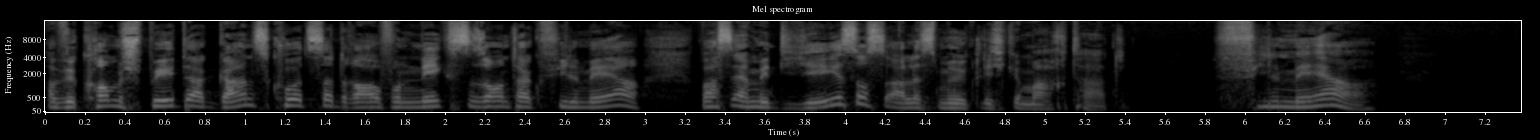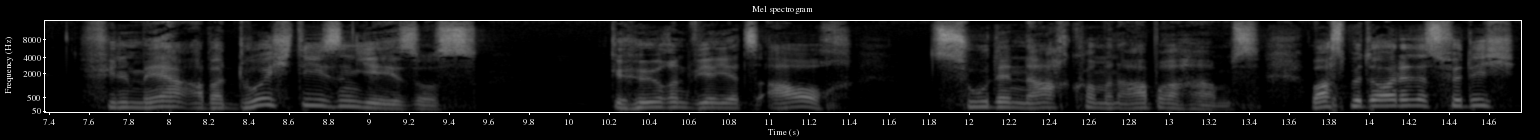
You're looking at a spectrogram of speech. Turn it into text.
Aber wir kommen später ganz kurz darauf und nächsten Sonntag viel mehr, was er mit Jesus alles möglich gemacht hat. Viel mehr. Viel mehr. Aber durch diesen Jesus gehören wir jetzt auch zu den Nachkommen Abrahams. Was bedeutet es für dich,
